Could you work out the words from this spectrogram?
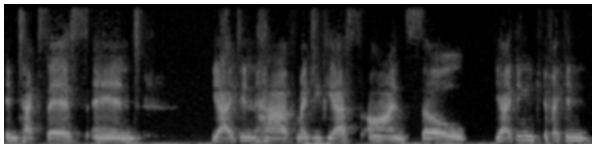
in Texas, and yeah, I didn't have my GPS on. So yeah, I think if I can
